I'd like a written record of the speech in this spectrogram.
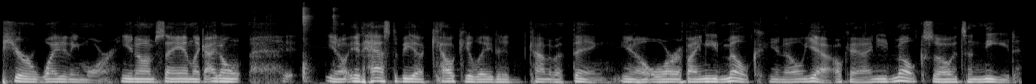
pure white anymore. You know what I'm saying? Like I don't, you know, it has to be a calculated kind of a thing, you know, or if I need milk, you know, yeah, okay, I need milk, so it's a need.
